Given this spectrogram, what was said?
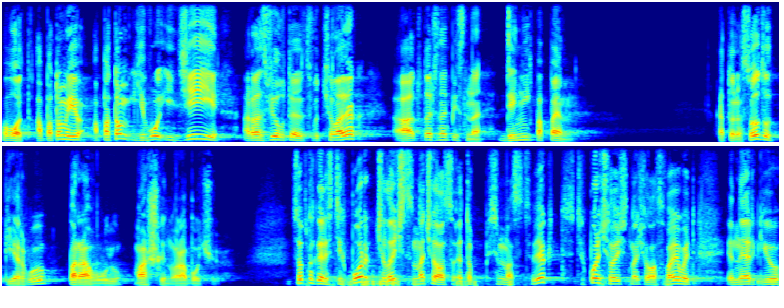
вот. А, потом, а потом его идеи развил вот этот вот человек, а тут даже написано Дени Папен, который создал первую паровую машину рабочую. Собственно говоря, с тех пор человечество начало, это 17 век, с тех пор человечество начало осваивать энергию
